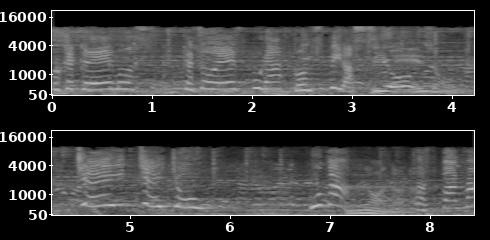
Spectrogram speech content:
Porque creemos que eso es pura conspiración. J, J, Joe. Uga. No, no, no, Las palmas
